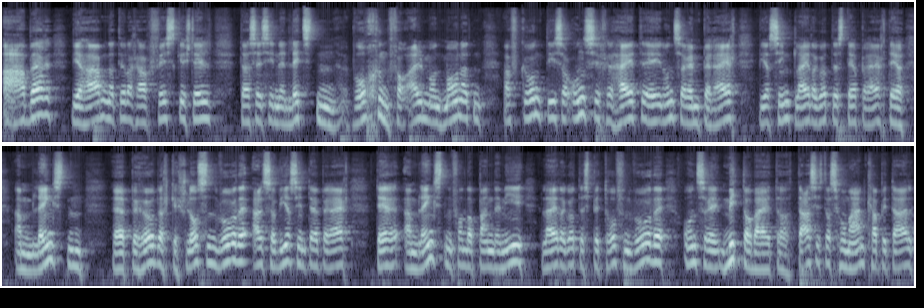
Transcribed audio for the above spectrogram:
Aber wir haben natürlich auch festgestellt, dass es in den letzten Wochen vor allem und Monaten aufgrund dieser Unsicherheit in unserem Bereich, wir sind leider Gottes der Bereich, der am längsten behördlich geschlossen wurde. Also wir sind der Bereich, der am längsten von der Pandemie leider Gottes betroffen wurde. Unsere Mitarbeiter, das ist das Humankapital,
